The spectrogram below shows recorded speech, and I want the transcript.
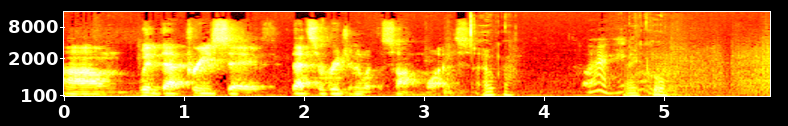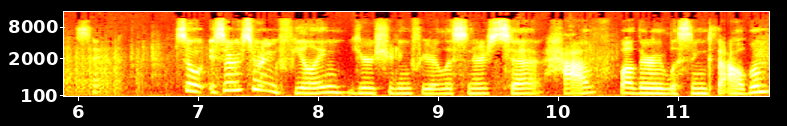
um, with that pre-save, that's originally what the song was. okay. All right. Very cool. Sick. So, is there a certain feeling you're shooting for your listeners to have while they're listening to the album?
